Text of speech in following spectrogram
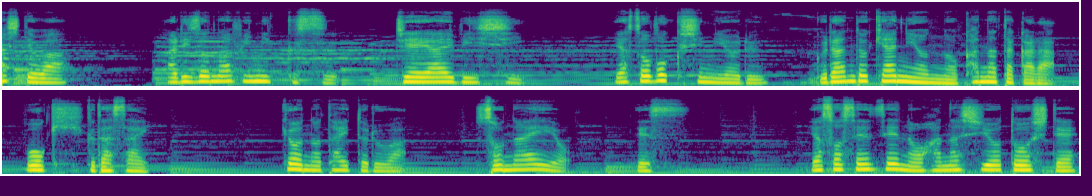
ましては、アリゾナ・フィニックス JIBC ヤソ牧師によるグランドキャニオンの彼方からお聞きください。今日のタイトルは、備えよです。ヤソ先生のお話を通して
